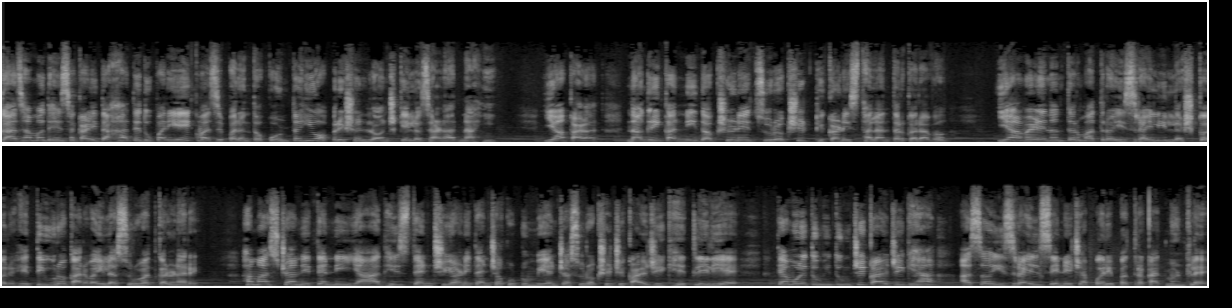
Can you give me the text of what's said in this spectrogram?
गाझामध्ये सकाळी दहा ते दुपारी एक वाजेपर्यंत कोणतंही ऑपरेशन लॉन्च केलं जाणार नाही. या काळात नागरिकांनी दक्षिणेत सुरक्षित ठिकाणी स्थलांतर करावं. या वेळेनंतर मात्र इस्रायली लष्कर हे तीव्र कारवाईला सुरुवात करणार आहे. हमासच्या नेत्यांनी याआधीच त्यांची आणि त्यांच्या कुटुंबियांच्या सुरक्षेची काळजी घेतलेली आहे. त्यामुळे तुम्ही तुमची काळजी घ्या असं इस्रायल सेनेच्या परिपत्रकात म्हटलंय.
